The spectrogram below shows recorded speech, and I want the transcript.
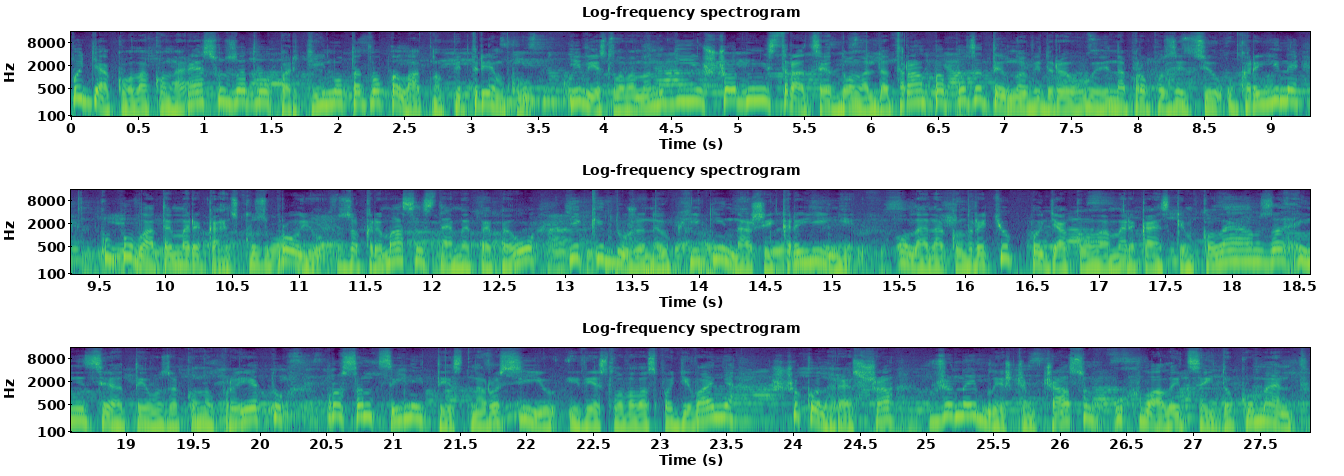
подякувала Конгресу за двопартійну та двопалатну підтримку і висловила надію, що адміністрація Дональда Трампа позитивно відреагує на пропозицію України купувати американську зброю, зокрема системи ППО, які дуже необхідні нашій країні. Олена Кондратюк подякувала американським колегам за ініціативу законопроєкту про санкційний тиск на Росію і висловила сподівання, що Конгрес США вже найближчим часом ухвалить цей документ.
